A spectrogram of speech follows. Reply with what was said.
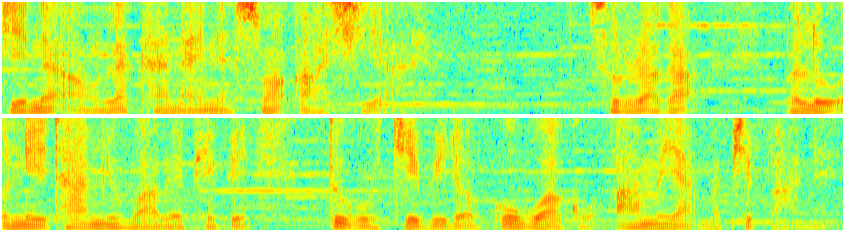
ကျေနပ်အောင်လက်ခံနိုင်တဲ့စွမ်းအားရှိရတယ်ဆိုလိုတာကဘလို့အနေထားမျိုးမှာပဲဖြစ်ဖြစ်သူ့ကိုကြည့်ပြီးတော့ကိုယ့်ဘဝကိုအားမရမဖြစ်ပါနဲ့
